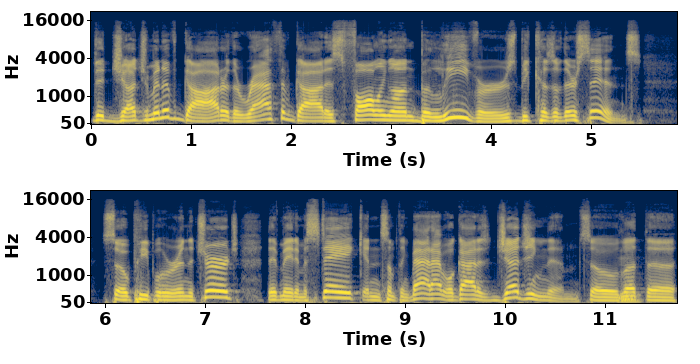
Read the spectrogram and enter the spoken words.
the judgment of God or the wrath of God is falling on believers because of their sins. So people who are in the church, they've made a mistake and something bad happened. Well, God is judging them. So hmm. let the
